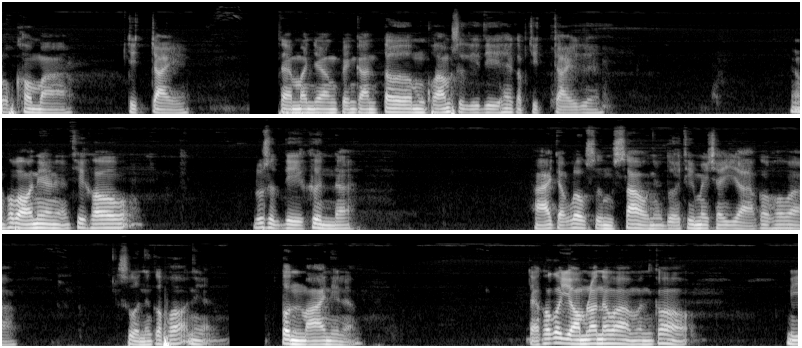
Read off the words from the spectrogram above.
ลบๆเข้ามาจิตใจ แต่มันยังเป็นการเติมความรู้สึกดีๆ ให้กับจิตใจด้วยเขาบอกเนี่ยเนี่ยที่เขารู้สึกดีขึ้นนะ หายจากโรคซึมเศร้าเนี่ยโดยที่ไม่ใช้ยาก็เพราะว่า ส่วนหนึ่งก็เพราะเนี่ยต้นไม้นี่แหละแต่เขาก็ยอมแล้วนะว่ามันก็มี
